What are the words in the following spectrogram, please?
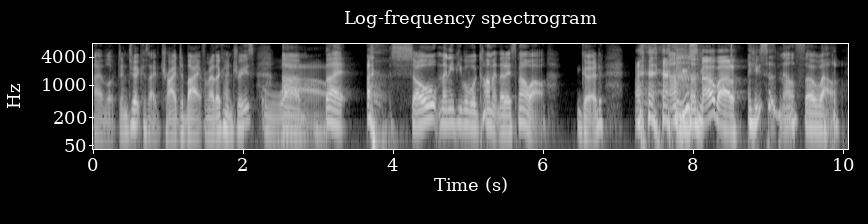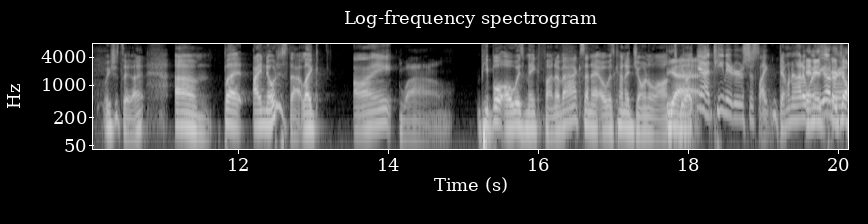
I've looked into it because I've tried to buy it from other countries. Wow. Um, but so many people would comment that I smell well. Good. you smell well. You smell so well. We should say that. Um, but I noticed that. Like I Wow. people always make fun of Axe, and I always kind of joan along to be Yeah. like, yeah, teenagers just like don't know how to And wear it's, deodorant. it's a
